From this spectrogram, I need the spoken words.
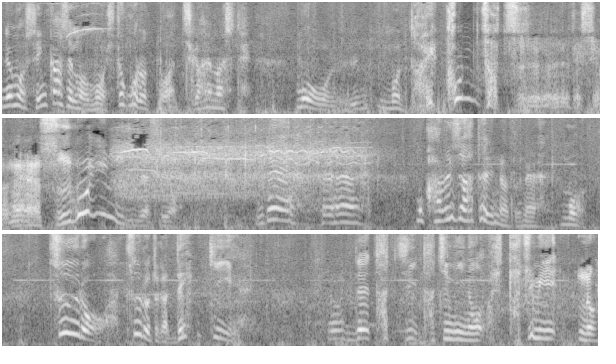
でも新幹線ももう一頃とは違いましてもうもう大混雑ですよね。すごいんですよ。で、えー、もう軽井沢辺りになるとねもう通路通路というかデッキで立ち立ち見の立ち見の？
